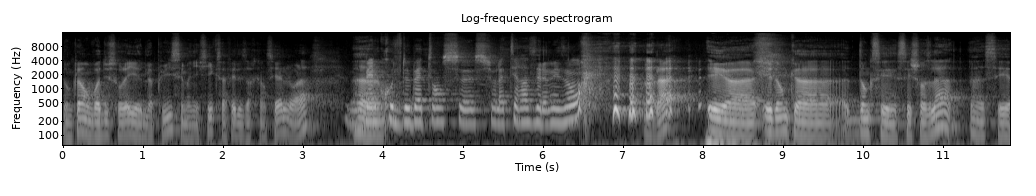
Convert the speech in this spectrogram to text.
donc là on voit du soleil et de la pluie, c'est magnifique, ça fait des arcs-en-ciel, voilà. Une belle croûte de battance euh, sur la terrasse de la maison. voilà. Et, euh, et donc, euh, donc ces, ces choses-là, c'est.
